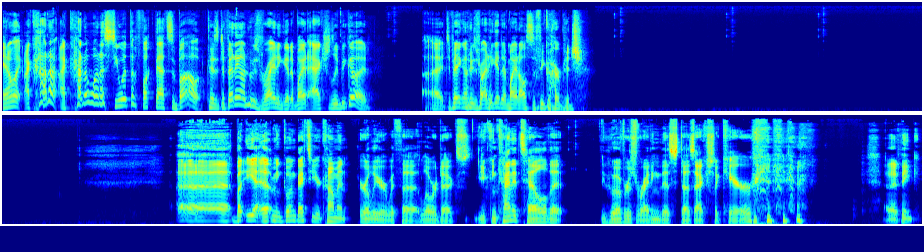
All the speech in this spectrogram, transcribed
And I'm like, I kind of, I kind of want to see what the fuck that's about, because depending on who's writing it, it might actually be good. Uh, depending on who's writing it, it might also be garbage. Uh, but yeah, I mean, going back to your comment earlier with uh, lower decks, you can kind of tell that whoever's writing this does actually care, and I think,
